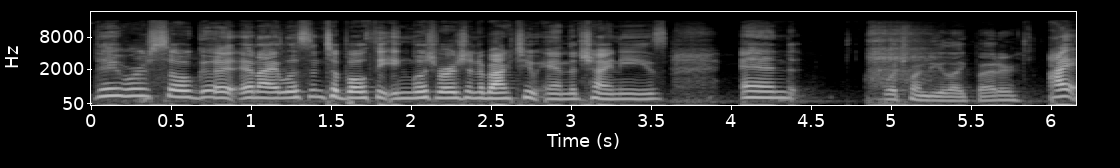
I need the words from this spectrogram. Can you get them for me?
They were so good, and I listened to both the English version of Back to You and the Chinese, and Which one do you like better? I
